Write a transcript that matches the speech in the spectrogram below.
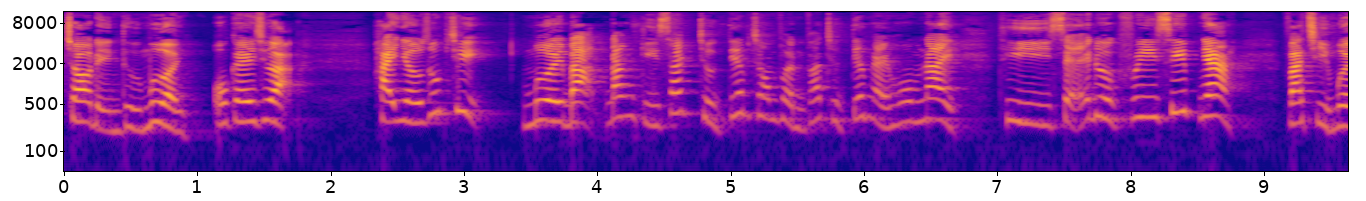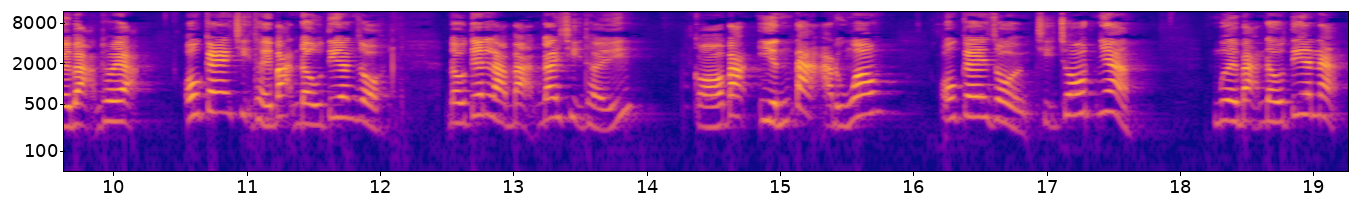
cho đến thứ 10 Ok chưa ạ? Hãy nhớ giúp chị 10 bạn đăng ký sách trực tiếp trong phần phát trực tiếp ngày hôm nay Thì sẽ được free ship nha. Và chỉ 10 bạn thôi ạ. Ok, chị thấy bạn đầu tiên rồi. Đầu tiên là bạn đây, chị thấy Có bạn Yến Tạ đúng không? Ok rồi, chị chốt nhá 10 bạn đầu tiên ạ à.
